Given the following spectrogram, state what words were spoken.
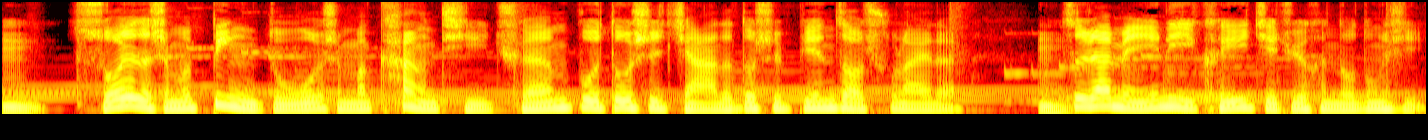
嗯，所有的什么病毒、什么抗体，全部都是假的，都是编造出来的。嗯，自然免疫力可以解决很多东西。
